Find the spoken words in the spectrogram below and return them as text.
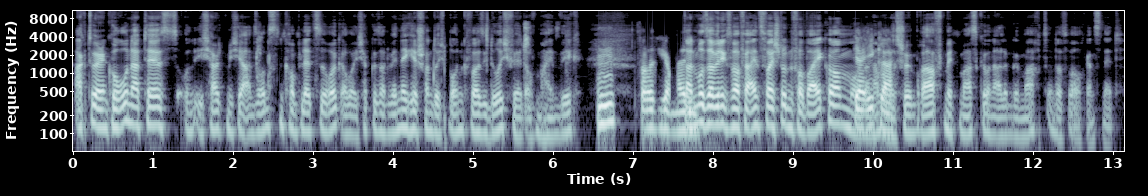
aktuellen Corona-Test. Und ich halte mich ja ansonsten komplett zurück. Aber ich habe gesagt, wenn der hier schon durch Bonn quasi durchfährt auf dem Heimweg, Mhm. Dann muss er wenigstens mal für ein, zwei Stunden vorbeikommen. Und Ja, dann eh haben klar. wir das schön brav mit Maske und allem gemacht. Und das war auch ganz nett.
